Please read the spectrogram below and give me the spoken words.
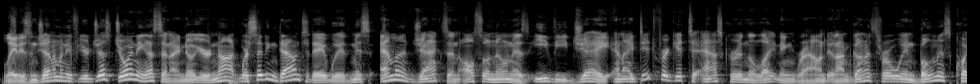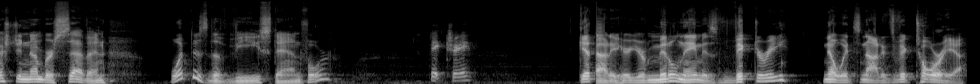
Ladies and gentlemen, if you're just joining us, and I know you're not, we're sitting down today with Miss Emma Jackson, also known as EVJ, and I did forget to ask her in the lightning round, and I'm going to throw in bonus question number seven. What does the V stand for? Victory. Get out of here. Your middle name is Victory? No, it's not. It's Victoria.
